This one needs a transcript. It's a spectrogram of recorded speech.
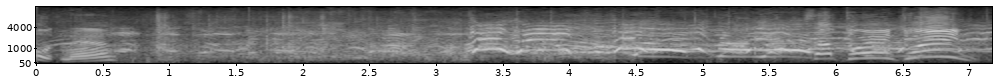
Out, man. Stop, Dwayne! Dwayne!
